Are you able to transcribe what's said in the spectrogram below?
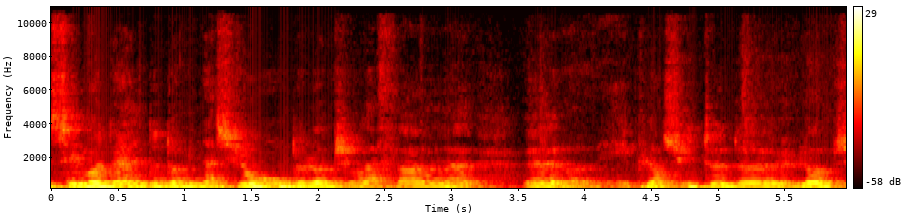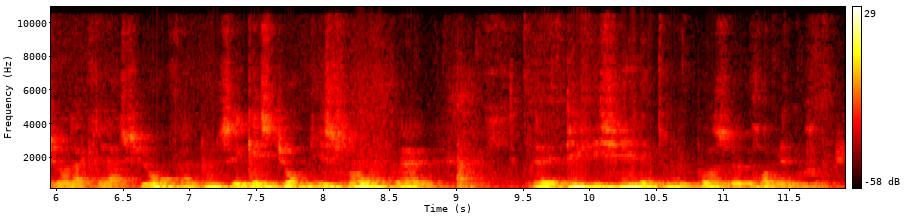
ces modèles de domination, de l'homme sur la femme, euh, et puis ensuite de l'homme sur la création, enfin toutes ces questions qui sont euh, euh, difficiles et qui nous posent problème aujourd'hui.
